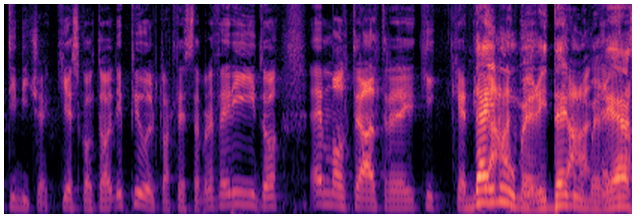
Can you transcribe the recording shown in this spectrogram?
ti dice chi hai ascoltato di più, il tuo artista preferito e molte altre chicche di Dai dati. numeri, dai Dati, numeri, hai esatto,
